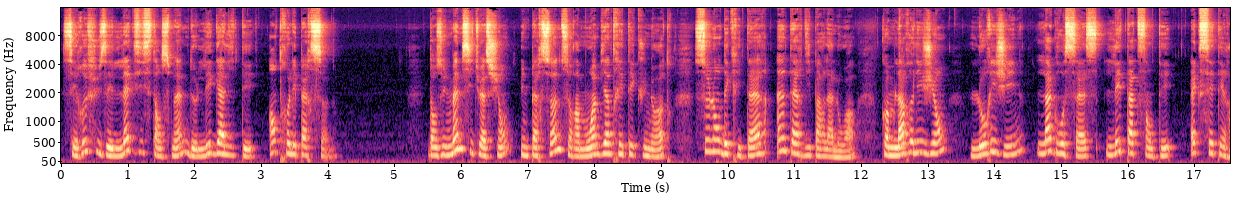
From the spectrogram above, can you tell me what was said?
c'est refuser l'existence même de l'égalité entre les personnes. Dans une même situation, une personne sera moins bien traitée qu'une autre selon des critères interdits par la loi, comme la religion, l'origine, la grossesse, l'état de santé, etc.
